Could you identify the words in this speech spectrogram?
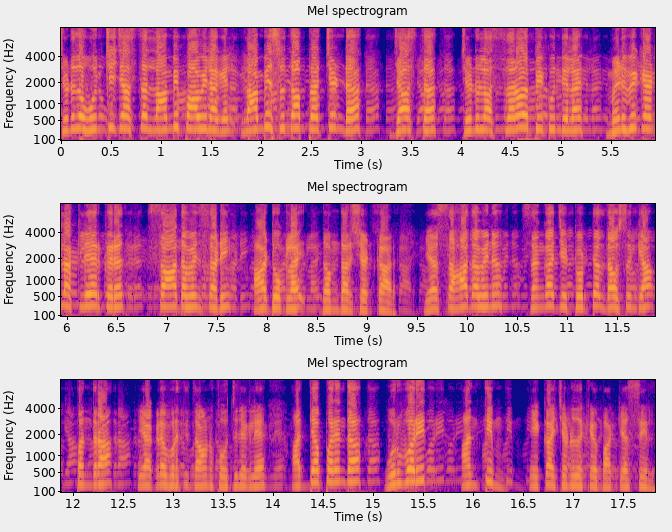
चेंडूला उंची जास्त लांबी पाहावी लागेल. लांबी सुद्धा प्रचंड जास्त. चेंडूला सरळ फेकून दिलाय. मिड विकेटला क्लिअर करत सहा धाव्यांसाठी हा टोकलाय दमदार षटकार. या सहा धावेनं संघाची टोटल धावसंख्या पंधरा. या आकड्यावरती जाऊन पोहोचू गेले अद्यापर्यंत उर्वरित अंतिम एका चेंडूचा खेळ बाकी असेल.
